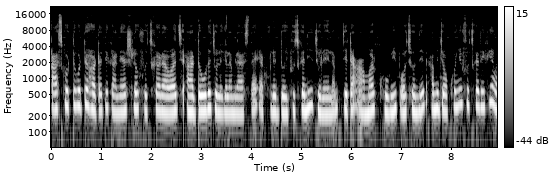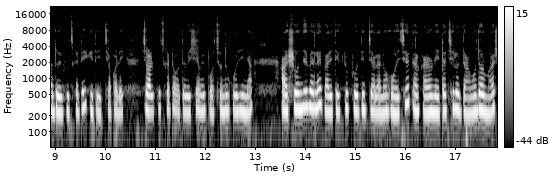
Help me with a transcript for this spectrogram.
কাজ করতে করতে হঠাৎই কানে আসলো ফুচকার আওয়াজ আর দৌড়ে চলে গেলাম রাস্তায় এক প্লেট দই ফুচকা নিয়ে চলে এলাম যেটা আমার খুবই পছন্দের। আমি যখনই ফুচকা দেখি আমার দই ফুচকাটাই খেতে ইচ্ছা করে। জল ফুচকাটা অত বেশি আমি পছন্দ করি না। আর সন্ধেবেলায় বাড়িতে একটু প্রদীপ জ্বালানো হয়েছে তার কারণ এটা ছিল দামোদর মাস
